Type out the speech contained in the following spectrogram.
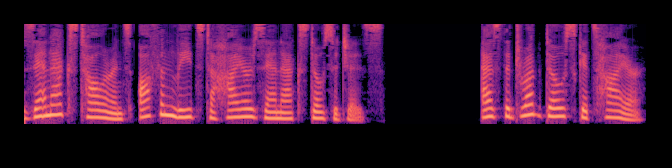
Xanax tolerance often leads to higher Xanax dosages. As the drug dose gets higher,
